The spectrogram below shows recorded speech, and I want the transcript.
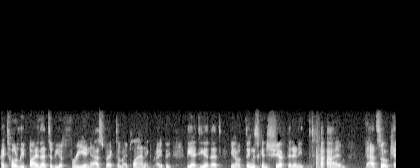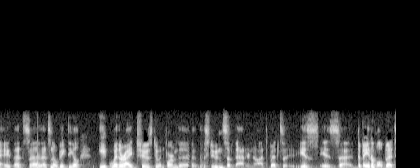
I totally find that to be a freeing aspect to my planning, right? The the idea that, you know, things can shift at any time, that's okay. That's uh, that's no big deal. Whether I choose to inform the, the students of that or not, but is is uh, debatable. But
